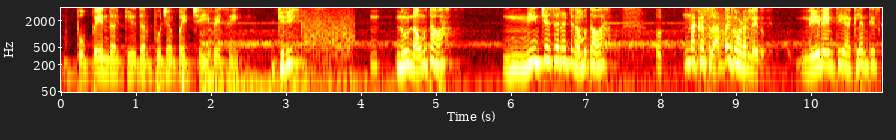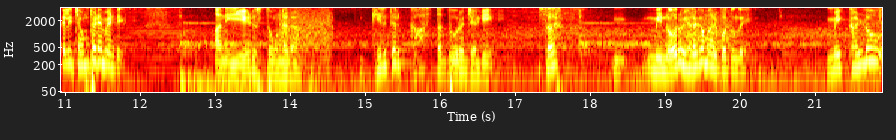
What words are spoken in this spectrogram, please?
భూపేందర్ గిరిధర్ భుజంపై చేయి వేసి గిరి నువ్వు నమ్ముతావా? నేను చేశానంటే నమ్ముతావా? నాకు అసలు అర్థం కావడం లేదు. నేనేంటి అఖిలం తీసుకెళ్ళి చంపేయడమేంటి అని ఏడుస్తూ ఉండగా గిరిధర్ కాస్త దూరం జరిగి సార్ మీ నోరు ఎర్రగా మారిపోతుంది. మీ కళ్ళు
